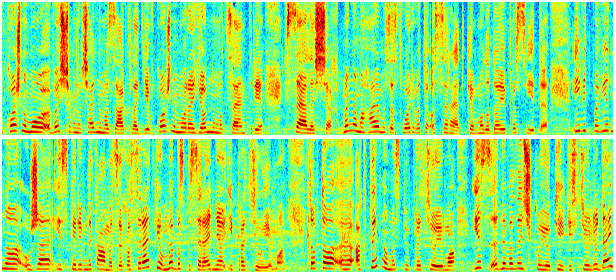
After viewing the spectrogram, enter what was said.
В кожному вищому навчальному закладі, в кожному районному центрі, в селищах ми намагаємося створювати осередки молодої просвіти. І відповідно, вже із керівниками цих осередків ми безпосередньо і працюємо. Тобто е, активно ми співпрацюємо із невеличкою кількістю людей,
